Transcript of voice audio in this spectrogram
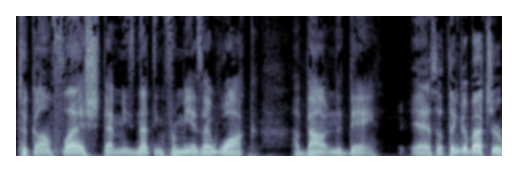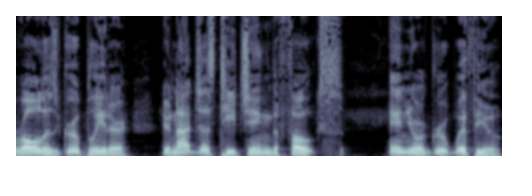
took on flesh. That means nothing for me as I walk about in the day. Yeah, so think about your role as group leader. You're not just teaching the folks in your group with you.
